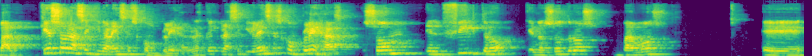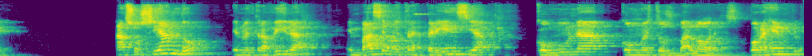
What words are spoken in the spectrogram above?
Vale, ¿qué son las equivalencias complejas? Las, equivalencias complejas son el filtro que nosotros vamos eh, asociando en nuestra vida en base a nuestra experiencia con, una, con nuestros valores. Por ejemplo,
